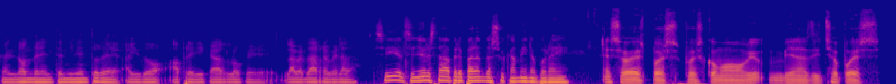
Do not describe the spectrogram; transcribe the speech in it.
el don del entendimiento le ayudó a predicar lo que la verdad revelada. Sí, el Señor estaba preparando su camino por ahí. Eso es, pues, pues como bien has dicho, pues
